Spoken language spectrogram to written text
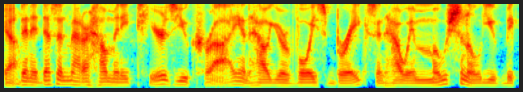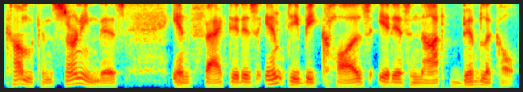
Yeah. then it doesn't matter how many tears you cry and how your voice breaks and how emotional you've become concerning this. In fact, it is empty because it is not biblical,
